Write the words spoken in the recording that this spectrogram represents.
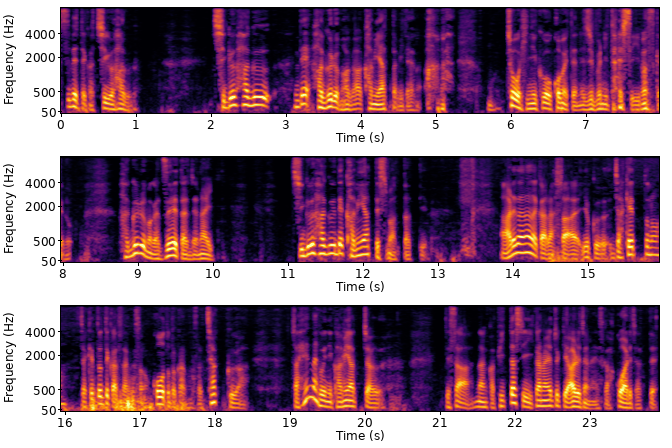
すべてがちぐはぐ。ちぐはぐで歯車が噛み合ったみたいな。超皮肉を込めてね、自分に対して言いますけど。歯車がずれたんじゃない。ちぐはぐで噛み合ってしまったっていう。あれだな、だからさ、よくジャケットの、ジャケットっていうかさ、なんかそのコートとかのさ、チャックがさ、変な風に噛み合っちゃうってさ、なんかぴったしいかない時あるじゃないですか、壊れちゃって。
